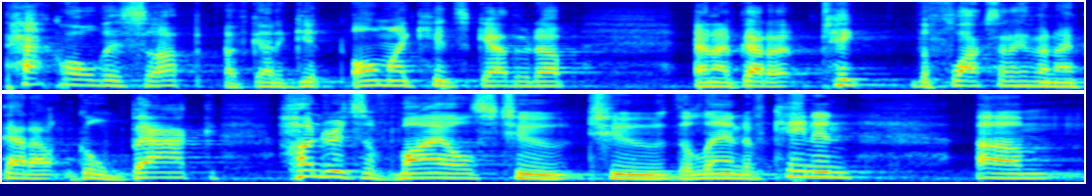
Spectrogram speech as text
pack all this up. I've got to get all my kids gathered up, and I've got to take the flocks that I have, and I've got to go back hundreds of miles to, to the land of Canaan. Um,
